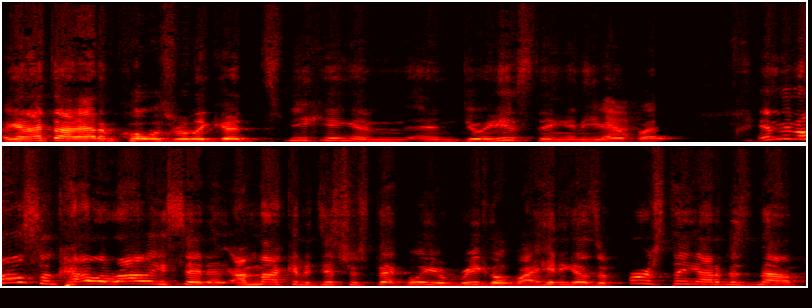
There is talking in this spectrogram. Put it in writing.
again, I thought Adam Cole was really good speaking and and doing his thing in here, yeah. but and then also, Kyle O'Reilly said, I'm not going to disrespect William Regal by hitting. That was the first thing out of his mouth.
